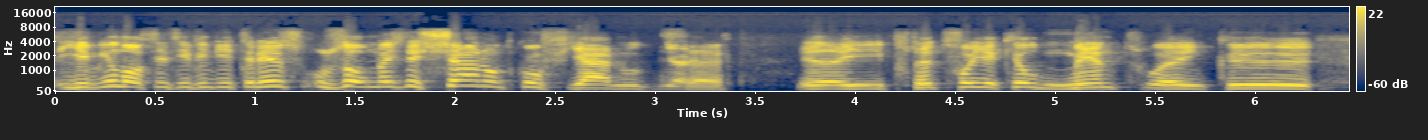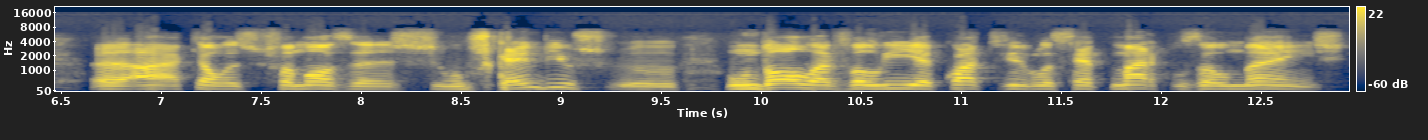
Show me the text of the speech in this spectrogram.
E em 1923 os alemães deixaram de confiar no dinheiro. Certo. E, portanto, foi aquele momento em que uh, há aquelas famosas, os câmbios, uh, um dólar valia 4,7 marcos alemães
